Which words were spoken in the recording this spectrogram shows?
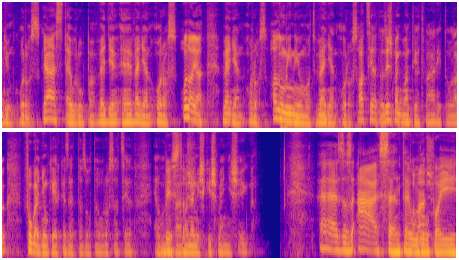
vegyünk orosz gázt, Európa vegyen, eh, vegyen orosz olajat, vegyen orosz alumíniumot, vegyen orosz acélt, az is meg van tiltva állítólag, fogadjunk érkezett azóta orosz acél Európában, Biztos. nem is kis mennyiségben. Ez az álszent európai,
